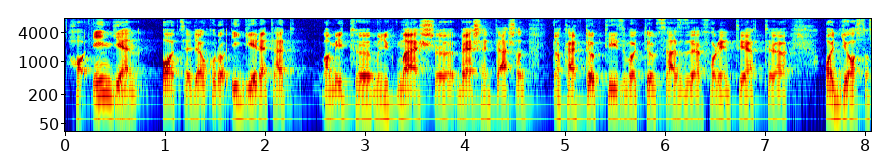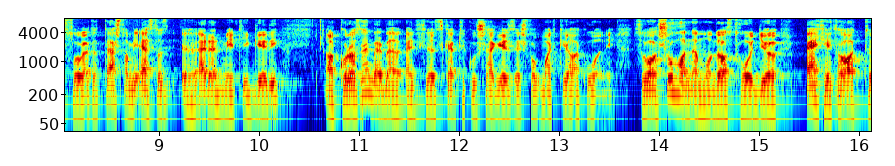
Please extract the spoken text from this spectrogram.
ha ingyen adsz egy akkora ígéretet, amit mondjuk más versenytársad akár több tíz vagy több százezer forintért adja azt a szolgáltatást, ami ezt az eredményt ígéri, akkor az emberben egy szkeptikusságérzés fog majd kialakulni. Szóval soha nem mond azt, hogy egy hét alatt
